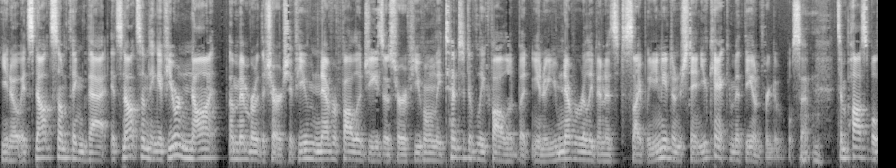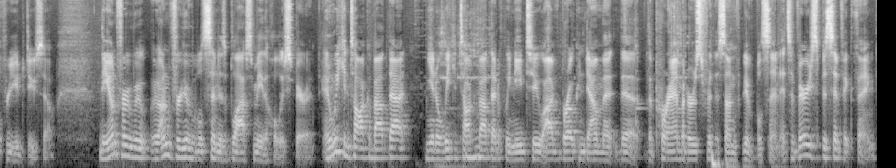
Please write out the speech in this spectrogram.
you know, it's not something that it's not something. If you're not a member of the church, if you've never followed Jesus, or if you've only tentatively followed, but you know, you've never really been his disciple, you need to understand you can't commit the unforgivable sin. It's impossible for you to do so. The unforgivable, unforgivable sin is blasphemy of the Holy Spirit, and we can talk about that. You know, we can talk mm-hmm. about that if we need to. I've broken down the, the the parameters for this unforgivable sin. It's a very specific thing.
